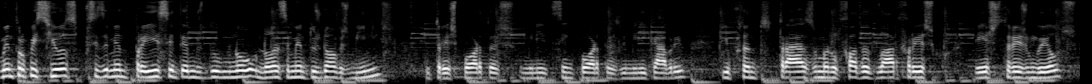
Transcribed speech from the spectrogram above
Momento propicioso precisamente para isso em termos do no lançamento dos novos minis, o três portas, o mini de cinco portas e o mini cabrio, e portanto traz uma lufada de ar fresco estes três modelos,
